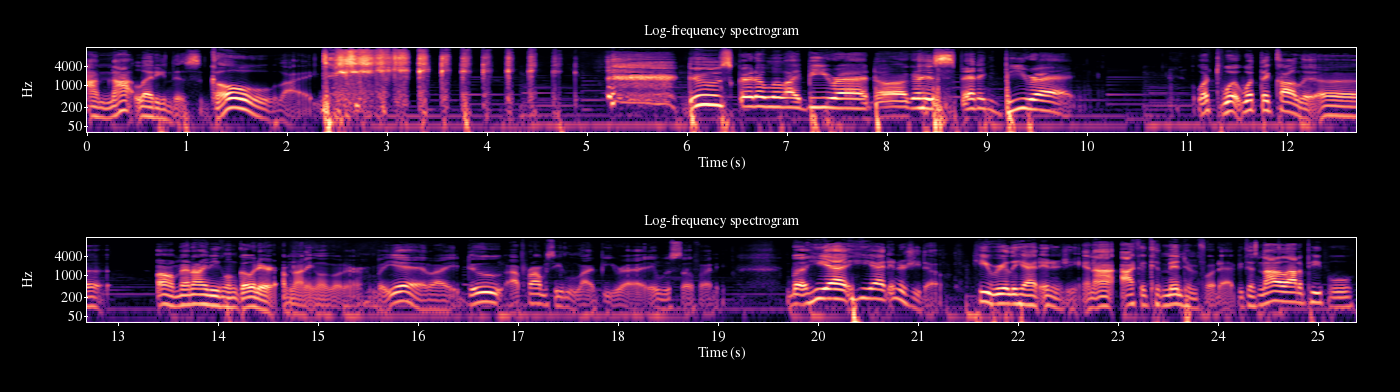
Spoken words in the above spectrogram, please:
I'm not letting this go. Like, dude, straight up look like B Rad, dog, a Hispanic B Rad. What what what they call it? Uh oh man, I ain't even gonna go there. I'm not even gonna go there. But yeah, like, dude, I promise he looked like B Rad. It was so funny. But he had he had energy though. He really had energy. And I, I could commend him for that because not a lot of people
